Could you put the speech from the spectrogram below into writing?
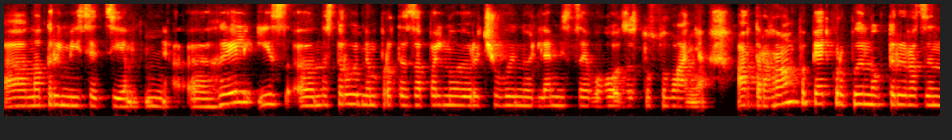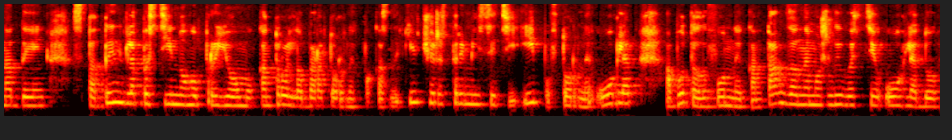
е, на 3 місяці, е, гель із е, нестероїдним протизапальною речовиною для місцевого застосування, артрограм по 5 крупинок 3 рази на день, статин для постійного прийому, контроль лабораторних показників через 3 місяці і повторний огляд або телефонний контакт за неможливості огляду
